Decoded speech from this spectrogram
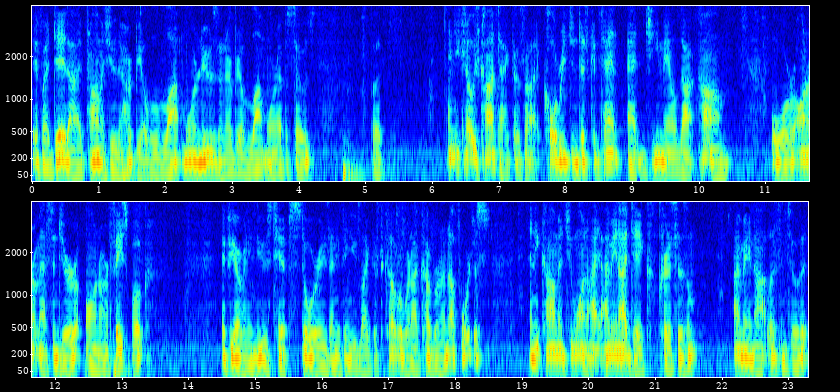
if I did, I'd promise you there would be a lot more news and there'd be a lot more episodes. But and you can always contact us at coalregiondiscontent at gmail.com or on our messenger on our Facebook. If you have any news, tips, stories, anything you'd like us to cover, we're not covering enough, or just any comments you want. I, I mean, I take criticism. I may not listen to it.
